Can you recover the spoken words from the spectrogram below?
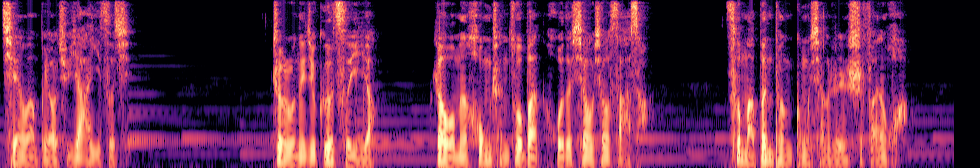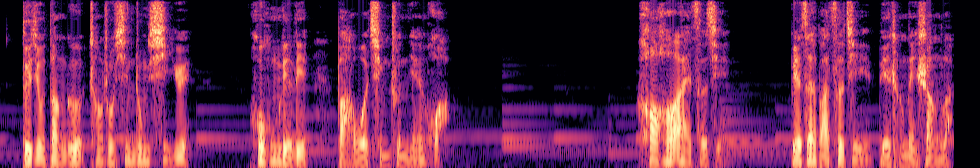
千万不要去压抑自己。正如那句歌词一样，让我们红尘作伴，活得潇潇洒洒，策马奔腾，共享人世繁华，对酒当歌，唱出心中喜悦，轰轰烈烈，把握青春年华。好好爱自己，别再把自己憋成内伤了。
